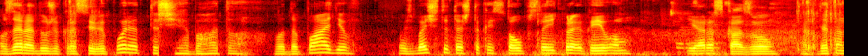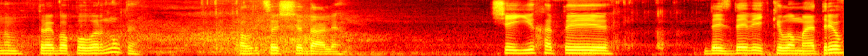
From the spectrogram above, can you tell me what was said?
Озера дуже красиві поряд. Ще багато водопадів. Ось бачите, теж такий стовп стоїть, про який вам я розказував. Так, де-то нам треба повернути, але це ще далі. Ще їхати десь 9 кілометрів.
